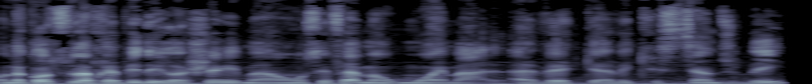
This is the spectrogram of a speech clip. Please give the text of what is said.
On a continué à frapper des rochers, mais on s'est fait mo- moins mal avec, Christian Dubé.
